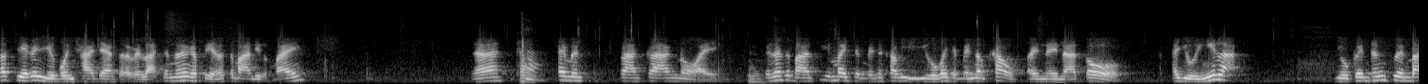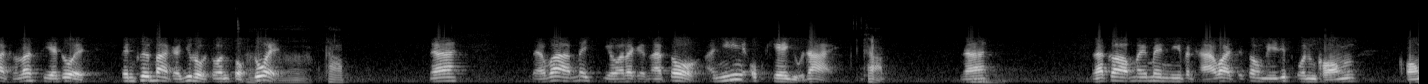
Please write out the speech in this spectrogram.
รัสเซียก็อยู่บนชายแดนตลอดเวลาฉะนั้นก็เปลี่ยนรัฐบาลดีกว่าไหมนะครับให้มันกลางกลางๆหน่อยอืมเป็นรัฐบาลที่ไม่จำเป็นต้องเข้า EU ไม่จำเป็นต้องเข้าไปในนาโต้ให้อยู่อย่างนี้ล่ะ อยู่เป็นทั้งเพื่อนบ้านของรัสเซียด้วย เป็นเพื่อนบ้านกับยุโรปตะวันตกด้วยอ่าครับ นะ แต่ว่าไม่เกี่ยวอะไรกับนาโต้อันนี้โอเคอยู่ได้ครับนะ แล้วก็ไม่ไม่มีปัญหาว่าจะต้องมีอิทธิพลของของ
